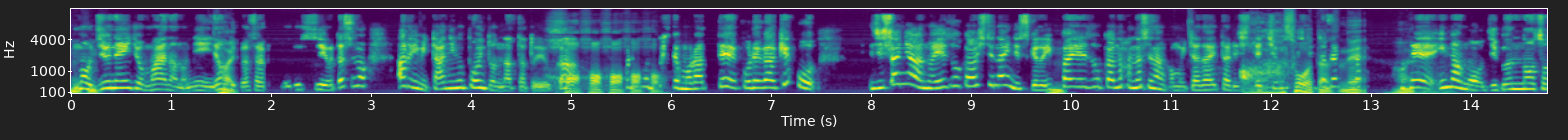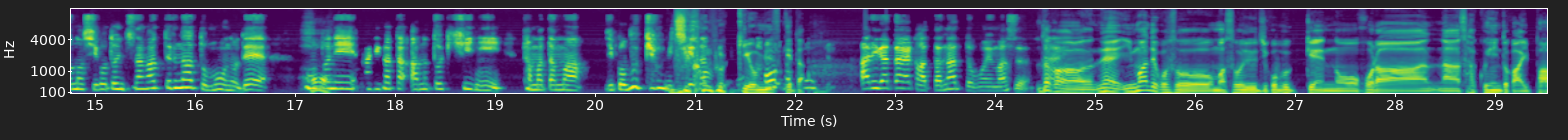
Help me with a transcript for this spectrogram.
もう10年以上前なのに読んでくださる方いるし、私のある意味ターニングポイントになったというか、これをしてもらって、これが結構、実際にはあの映像化はしてないんですけど、いっぱい映像化の話なんかもいただいたりして、注目していただいて、で、今の自分のその仕事につながってるなと思うので、本当にありがた、あの時にたまたま物件を見つけた。事故物件を見つけた。ありがたかったなって思います。だからね、はい、今でこそ、まあ、そういう事故物件のホラーな作品とかいっぱ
